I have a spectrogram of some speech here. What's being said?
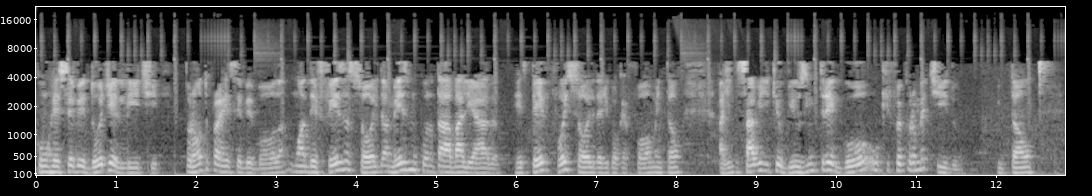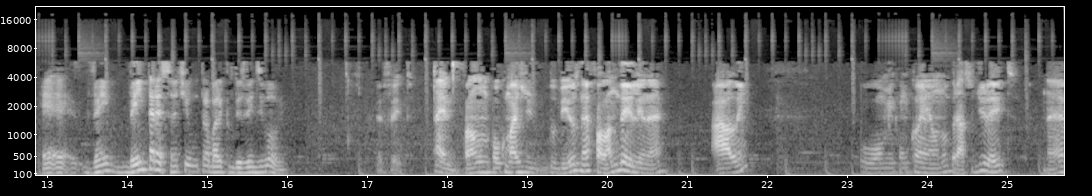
com um recebedor de elite pronto para receber bola, uma defesa sólida, mesmo quando estava baleada, foi sólida de qualquer forma, então a gente sabe que o Bills entregou o que foi prometido. Então, é, é vem bem interessante o trabalho que o Bills vem desenvolvendo. Perfeito. É, falando um pouco mais de, do Bills, né? Falando dele, né? Allen, o homem com canhão no braço direito, né?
